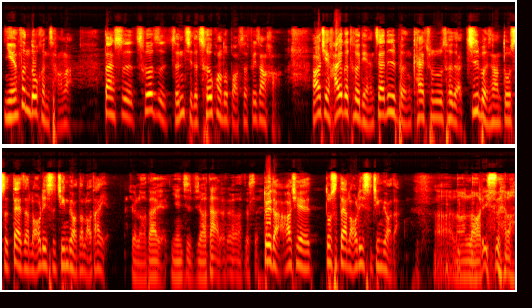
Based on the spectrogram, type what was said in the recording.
年份都很长了。但是车子整体的车况都保持非常好，而且还有个特点，在日本开出租车的基本上都是带着劳力士金表的老大爷，就老大爷，年纪比较大的对吧？这是对的，而且都是带劳力士金表的。啊，劳劳力士啊，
